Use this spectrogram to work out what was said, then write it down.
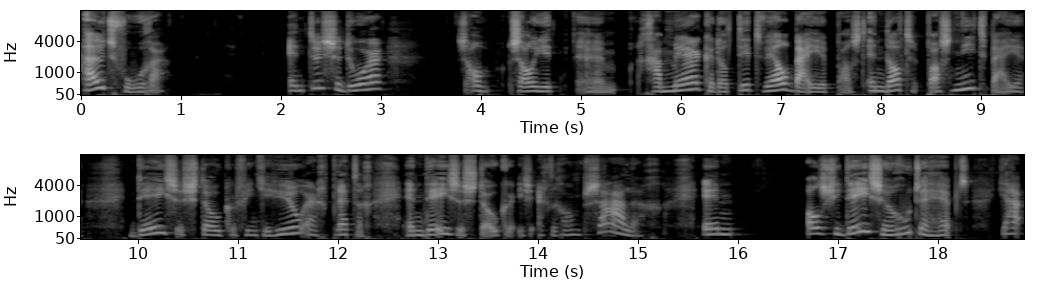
uitvoeren. En tussendoor zal, zal je um, gaan merken dat dit wel bij je past en dat past niet bij je. Deze stoker vind je heel erg prettig en deze stoker is echt rampzalig. En als je deze route hebt, ja,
